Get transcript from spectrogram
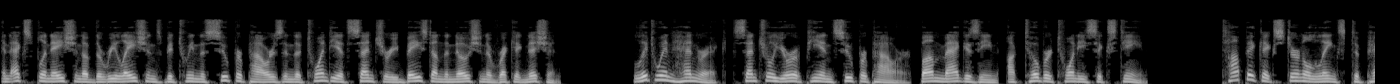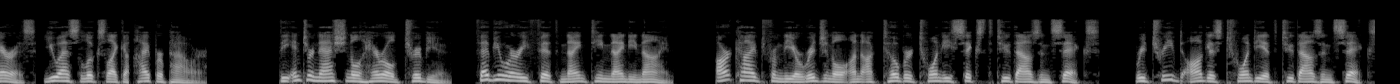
an explanation of the relations between the superpowers in the 20th century based on the notion of recognition. Litwin Henrik, Central European Superpower, BUM Magazine, October 2016. Topic external links to Paris, U.S. looks like a hyperpower. The International Herald Tribune. February 5, 1999. Archived from the original on October 26, 2006. Retrieved August 20, 2006.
